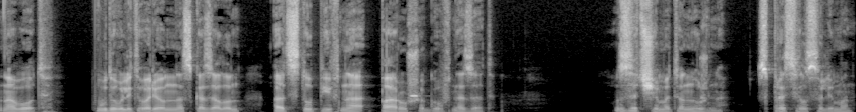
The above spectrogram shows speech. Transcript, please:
«Ну вот», — удовлетворенно сказал он, отступив на пару шагов назад. «Зачем это нужно?» — спросил Салиман.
